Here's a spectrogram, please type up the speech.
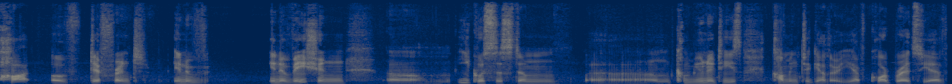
pot of different innov- innovation um, ecosystem um, communities coming together. You have corporates, you have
